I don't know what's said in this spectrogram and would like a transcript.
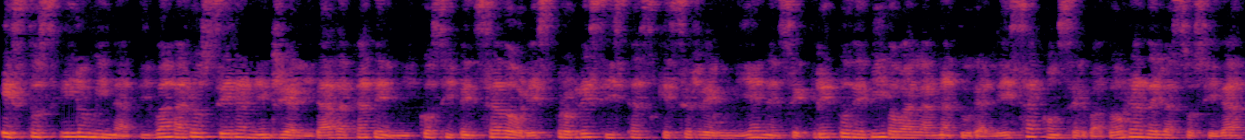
estos Illuminati bárbaros eran en realidad académicos y pensadores progresistas que se reunían en secreto debido a la naturaleza conservadora de la sociedad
